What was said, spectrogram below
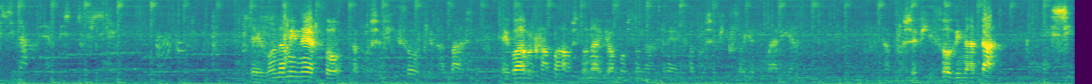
εσύ να μην έρθεις τσούσι. Και εγώ να μην έρθω θα προσευχηθώ και θα πας. Εγώ αύριο θα πάω στον Άγιο Απόστολο Ανδρέα και θα προσευχηθώ για τη Μαρία. Θα προσευχηθώ δυνατά. Εσύ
